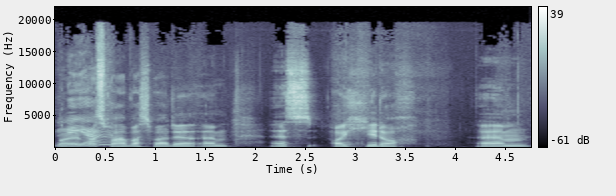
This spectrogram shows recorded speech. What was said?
Weil Naja. was war, was war der? Ähm, es euch jedoch, ähm,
